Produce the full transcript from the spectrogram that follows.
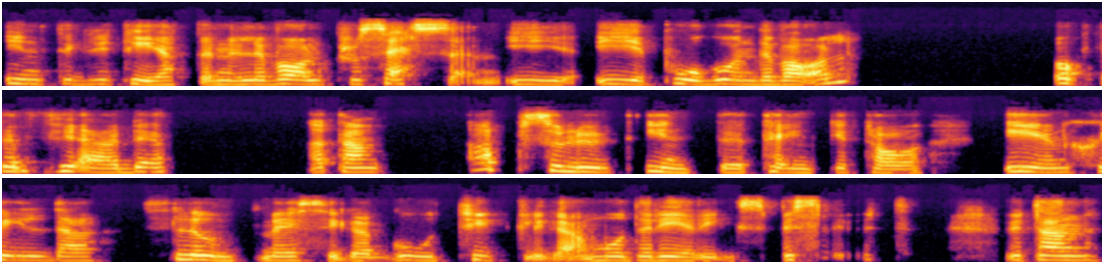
integriteten eller valprocessen i, i pågående val. Och den fjärde, att han absolut inte tänker ta enskilda slumpmässiga godtyckliga modereringsbeslut. Utan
